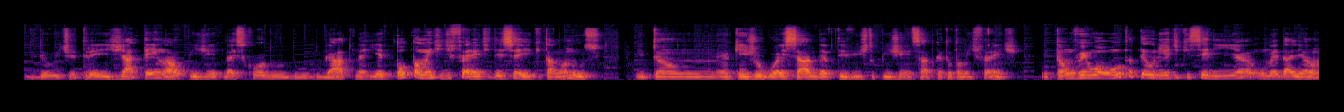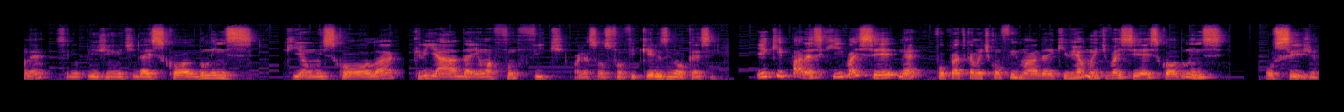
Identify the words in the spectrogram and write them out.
de The Witcher 3 já tem lá o pingente da escola do, do, do gato, né, e é totalmente diferente desse aí que tá no anúncio. Então, né, quem jogou aí sabe, deve ter visto o pingente, sabe que é totalmente diferente. Então veio a outra teoria de que seria o medalhão, né? Seria o pingente da escola do Lince, que é uma escola criada, é uma fanfic. Olha só, os fanfiqueiros enlouquecem. E que parece que vai ser, né? Foi praticamente confirmado aí que realmente vai ser a escola do Lince. Ou seja,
